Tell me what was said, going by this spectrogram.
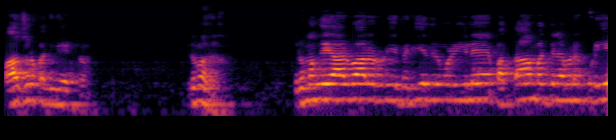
பாசுர பதிவேற்றம். திருமக திருமங்கையாழ்வாரருடைய பெரிய திருமொழியிலே பத்தாம் பத்தில் வரக்கூடிய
